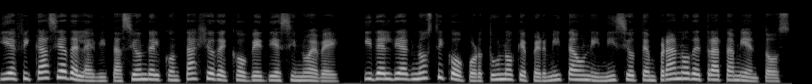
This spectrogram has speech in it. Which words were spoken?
y eficacia de la evitación del contagio de COVID-19 y del diagnóstico oportuno que permita un inicio temprano de tratamientos,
